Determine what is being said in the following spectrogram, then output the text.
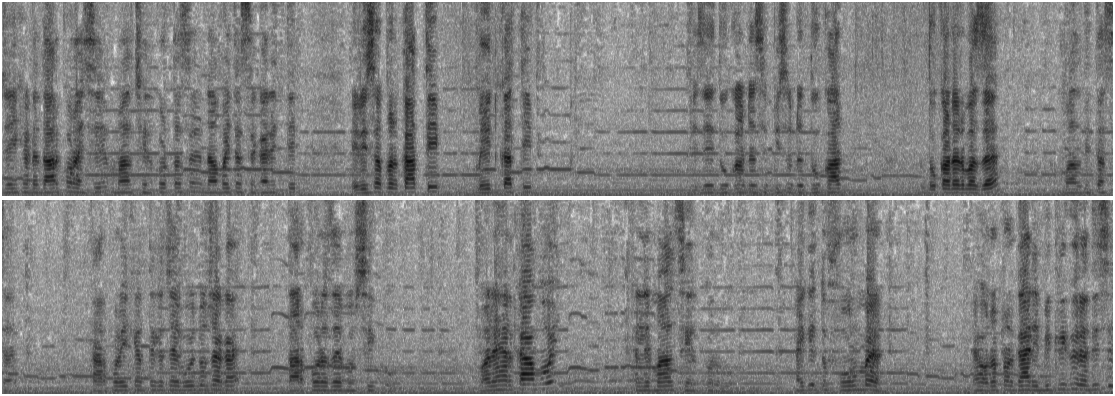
যে এখানে দাঁড় করাইছে, মাল সেল করতেছে, নামাইতেছে গাড়িতে। এর আপনার কাতিব মেইন কাতিব। এই যে দোকান আছে পিছনে দোকান। দোকানের মাঝে। মাল দিতেছে। তারপরে এখান থেকে যাই অন্য জায়গায় তারপরে যাইব সিকু। মানে এর কাম হই খালি মাল সেল করব। তাই কিন্তু ফোরম্যান এখন আপনার গাড়ি বিক্রি করে দিছে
